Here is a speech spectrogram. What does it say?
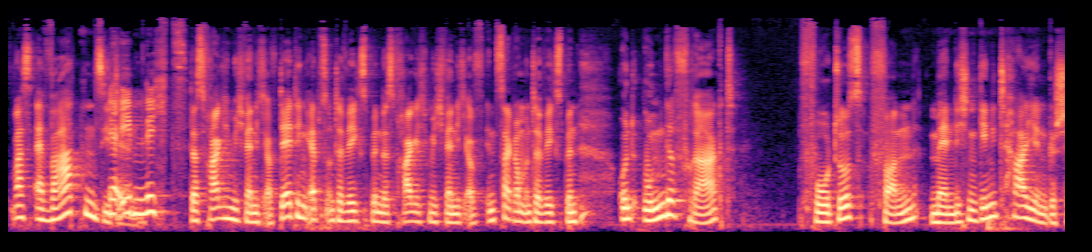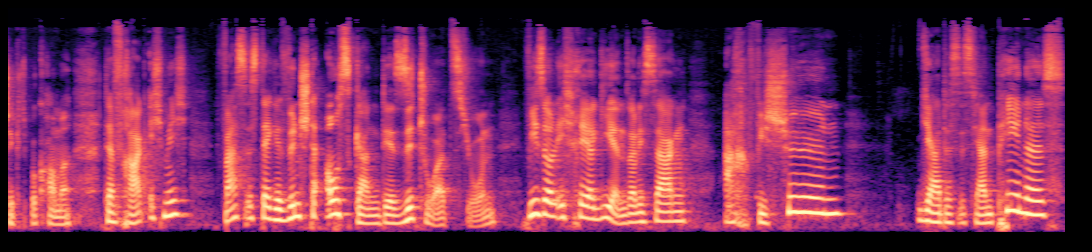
was erwarten Sie Ja, denn? eben nichts. Das frage ich mich, wenn ich auf Dating-Apps unterwegs bin, das frage ich mich, wenn ich auf Instagram unterwegs bin und ungefragt Fotos von männlichen Genitalien geschickt bekomme. Da frage ich mich, was ist der gewünschte Ausgang der Situation? Wie soll ich reagieren? Soll ich sagen, ach, wie schön, ja, das ist ja ein Penis,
